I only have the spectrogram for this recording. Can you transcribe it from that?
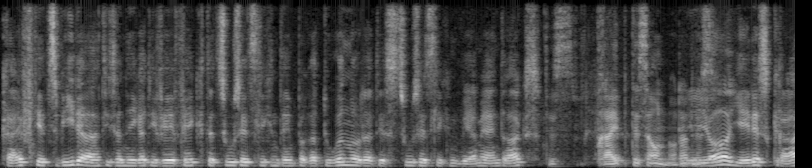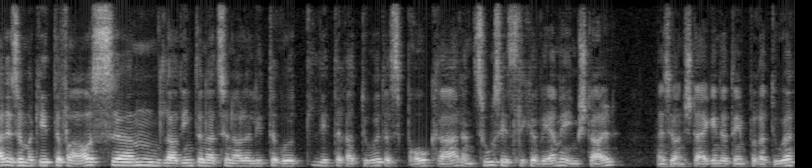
greift jetzt wieder dieser negative Effekt der zusätzlichen Temperaturen oder des zusätzlichen Wärmeeintrags. Das treibt es an, oder? Das ja, jedes Grad. Also man geht davon aus, ähm, laut internationaler Literatur, dass pro Grad an zusätzlicher Wärme im Stall, also an steigender Temperatur,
